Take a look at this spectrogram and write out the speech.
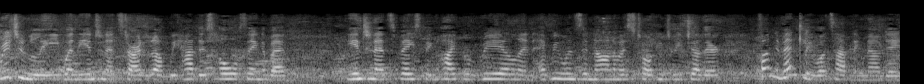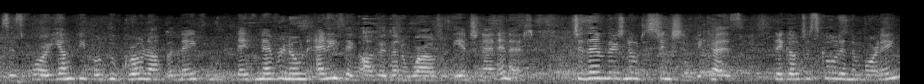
Originally, when the internet started up, we had this whole thing about the internet space being hyper real and everyone's anonymous talking to each other. Fundamentally, what's happening nowadays is for young people who've grown up and they've, they've never known anything other than a world with the internet in it, to them there's no distinction because they go to school in the morning,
